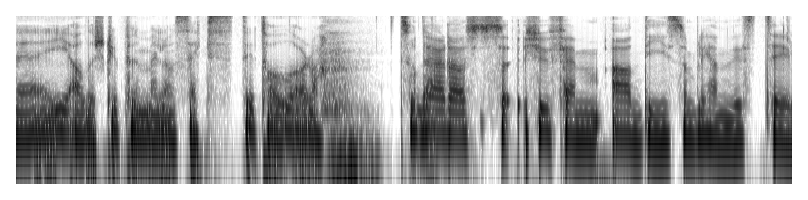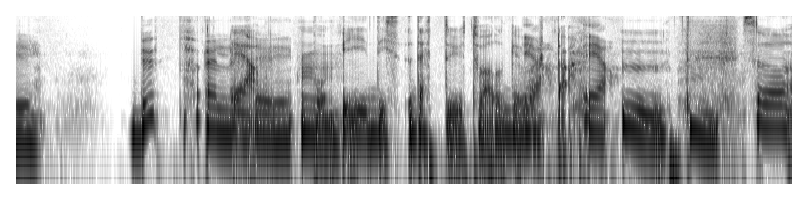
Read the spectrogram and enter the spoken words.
Uh, I aldersgruppen mellom 6 til 12 år, da. Så det, det er da 25 av de som blir henvist til BUP? Eller ja, mm. i dette utvalget vårt, da. Ja, ja. Mm. Mm. Så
